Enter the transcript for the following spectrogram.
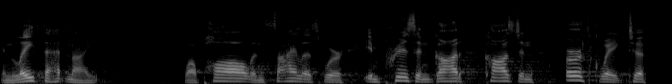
And late that night, while Paul and Silas were in prison, God caused an earthquake to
